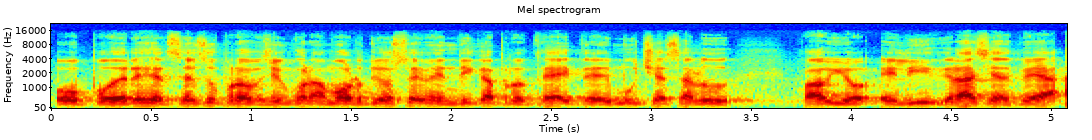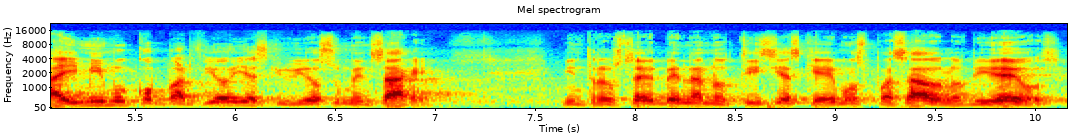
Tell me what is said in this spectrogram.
o poder ejercer su profesión con amor. Dios te bendiga, proteja y te dé mucha salud. Fabio Elí, gracias. Vea, ahí mismo compartió y escribió su mensaje. Mientras ustedes ven las noticias que hemos pasado, los videos.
